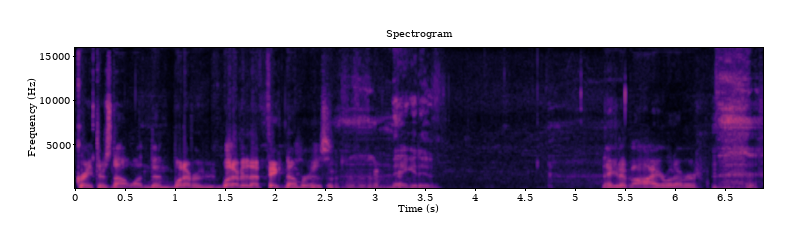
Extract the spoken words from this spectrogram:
Great, there's not one. Then whatever, whatever that fake number is, Negative. negative i or whatever.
